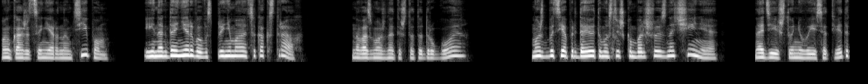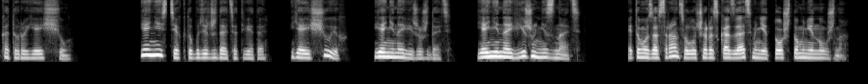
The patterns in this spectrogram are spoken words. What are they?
Он кажется нервным типом, и иногда нервы воспринимаются как страх. Но, возможно, это что-то другое. Может быть, я придаю этому слишком большое значение, надеясь, что у него есть ответы, которые я ищу. Я не из тех, кто будет ждать ответа. Я ищу их. Я ненавижу ждать. Я ненавижу не знать. Этому засранцу лучше рассказать мне то, что мне нужно.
